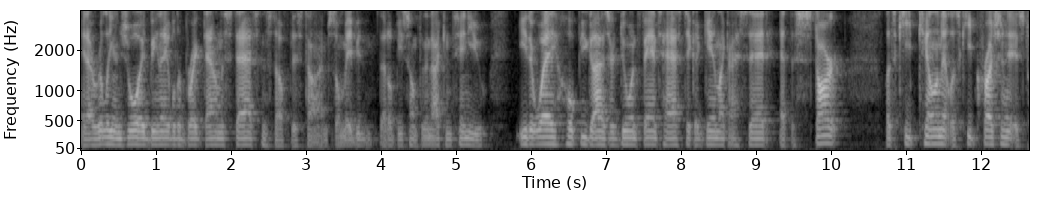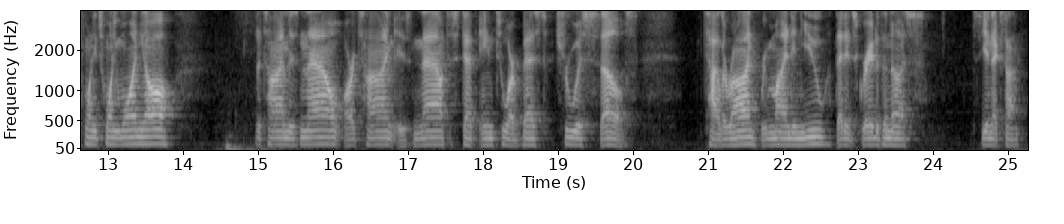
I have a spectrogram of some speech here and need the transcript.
And I really enjoyed being able to break down the stats and stuff this time. So maybe that'll be something that I continue Either way, hope you guys are doing fantastic. Again, like I said at the start, let's keep killing it. Let's keep crushing it. It's 2021, y'all. The time is now. Our time is now to step into our best, truest selves. Tyler Ron reminding you that it's greater than us. See you next time.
